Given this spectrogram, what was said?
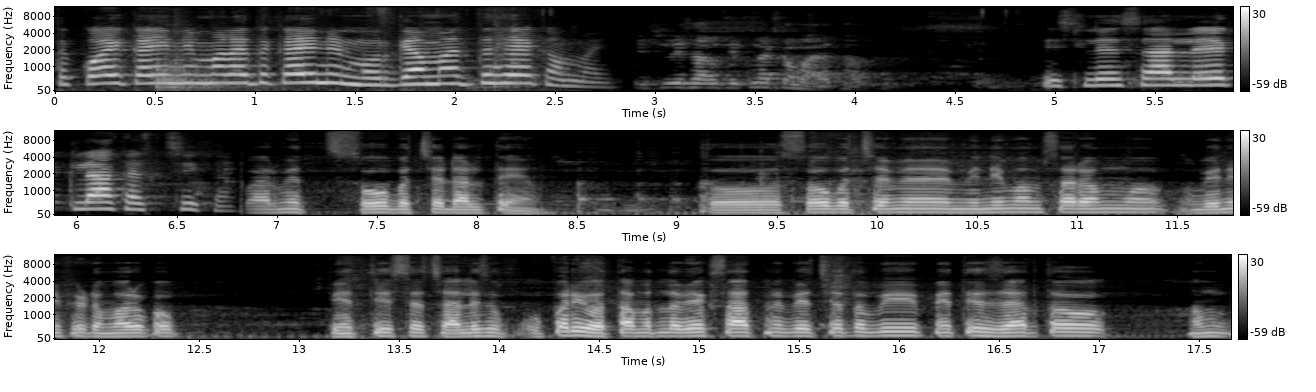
तो कोई कहीं नहीं मरा तो कहीं नहीं मुर्गा में तो है कमाई। पिछले साल कितना कमाया था पिछले साल एक लाख अच्छी का। बार में सौ बच्चे डालते हैं। तो सौ बच्चे में मिनिमम सर हम बेनिफिट हमारे को पैंतीस से चालीस ऊपर ही होता। मतलब एक साथ में बेचे तो भी पैंतीस हज़ार तो हम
